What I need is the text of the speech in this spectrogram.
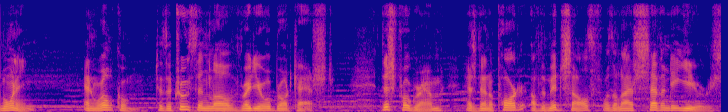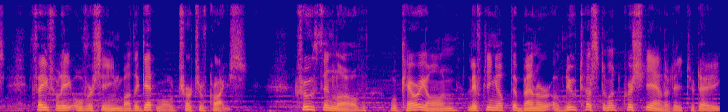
morning, and welcome to the Truth and Love radio broadcast. This program has been a part of the Mid South for the last 70 years, faithfully overseen by the Getwell Church of Christ. Truth and Love will carry on lifting up the banner of New Testament Christianity today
